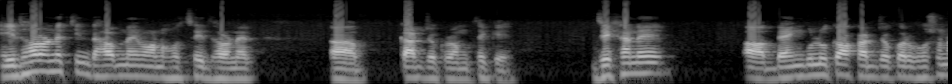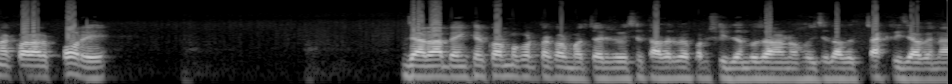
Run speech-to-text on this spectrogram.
এই ধরনের চিন্তা ভাবনায় মনে হচ্ছে এই ধরনের কার্যক্রম থেকে। যেখানে ব্যাংকগুলোকে অকার্যকর ঘোষণা করার পরে যারা ব্যাংকের কর্মকর্তা কর্মচারী রয়েছে, তাদের ব্যাপারে সিদ্ধান্ত জানানো হয়েছে, তাদের চাকরি যাবে না,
